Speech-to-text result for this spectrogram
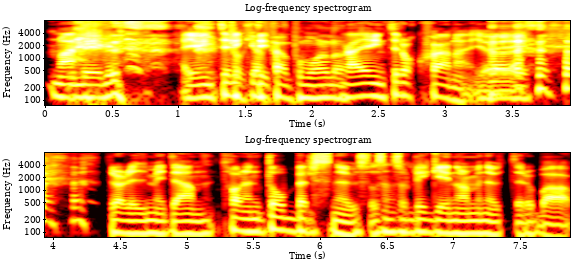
Nej. Är jag är inte riktigt... fem på morgonen. Nej, jag är inte rockstjärna. Jag är, drar i mig den, tar en dobbel snus och sen så ligger jag i några minuter och bara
